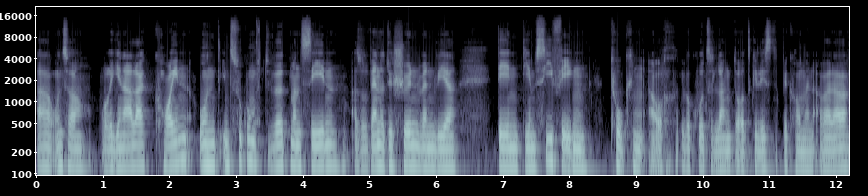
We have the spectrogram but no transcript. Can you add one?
äh, unser originaler Coin und in Zukunft wird man sehen, also wäre natürlich schön, wenn wir den DMC-fähigen Token auch über kurz oder lang dort gelistet bekommen. Aber da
